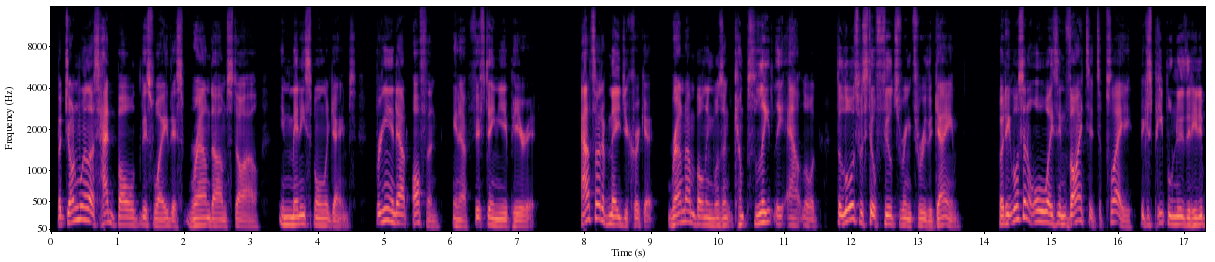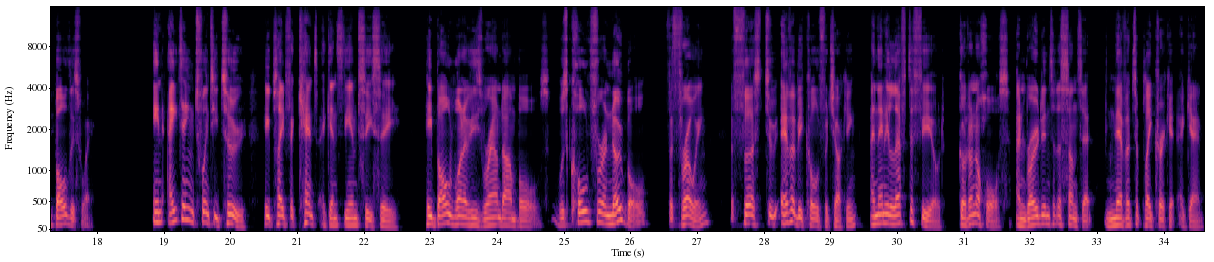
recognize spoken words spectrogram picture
But John Willes had bowled this way, this round arm style, in many smaller games, bringing it out often in a 15 year period. Outside of major cricket, round arm bowling wasn't completely outlawed. The laws were still filtering through the game, but he wasn't always invited to play because people knew that he did bowl this way. In 1822, he played for Kent against the MCC. He bowled one of his round arm balls, was called for a no ball for throwing, the first to ever be called for chucking, and then he left the field, got on a horse, and rode into the sunset, never to play cricket again.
